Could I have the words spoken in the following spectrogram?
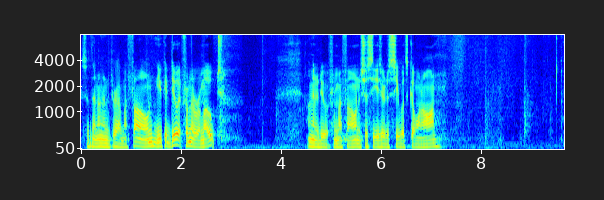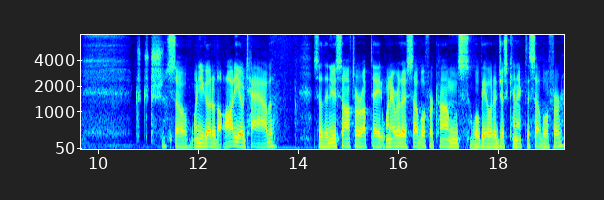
So then I'm going to grab my phone. You could do it from the remote. I'm going to do it from my phone. It's just easier to see what's going on. So when you go to the audio tab, so the new software update, whenever the subwoofer comes, we'll be able to just connect the subwoofer.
